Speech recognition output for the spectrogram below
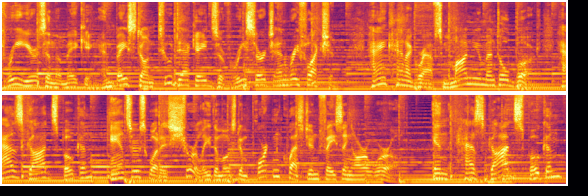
Three years in the making and based on two decades of research and reflection, Hank Hanegraaff's monumental book, Has God Spoken? answers what is surely the most important question facing our world in Has God Spoken?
